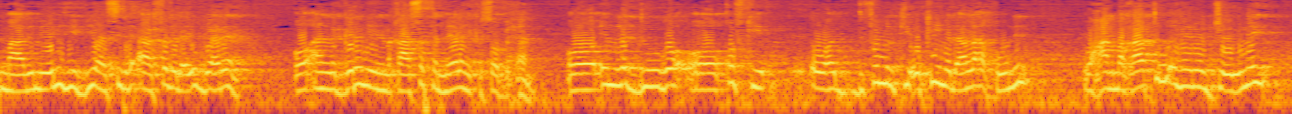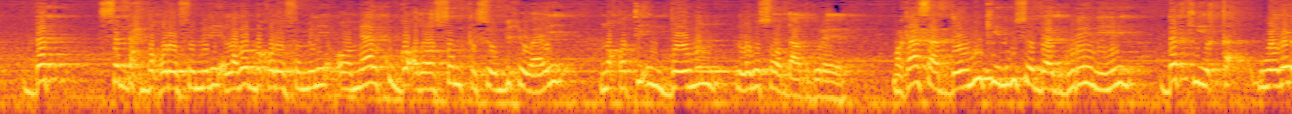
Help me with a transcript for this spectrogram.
imaaday meelihii biyaha sida aafadale ay u gaareen oo aan la garanaynin khaasatan meelahay ka soo baxeen. Oo in la duugo oo qofkii familkii oo ka yimid aan la aqoonin. Waxaan markhaati u ahaynoon joognay dad saddex boqoloo famili laba boqoloo famili oo meel ku go'doosan ka soo bixi waayey noqotay in dooman lagu soo daadgureeyo markaasaa doominkii lagu soo daadgureynayey dadkii waday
